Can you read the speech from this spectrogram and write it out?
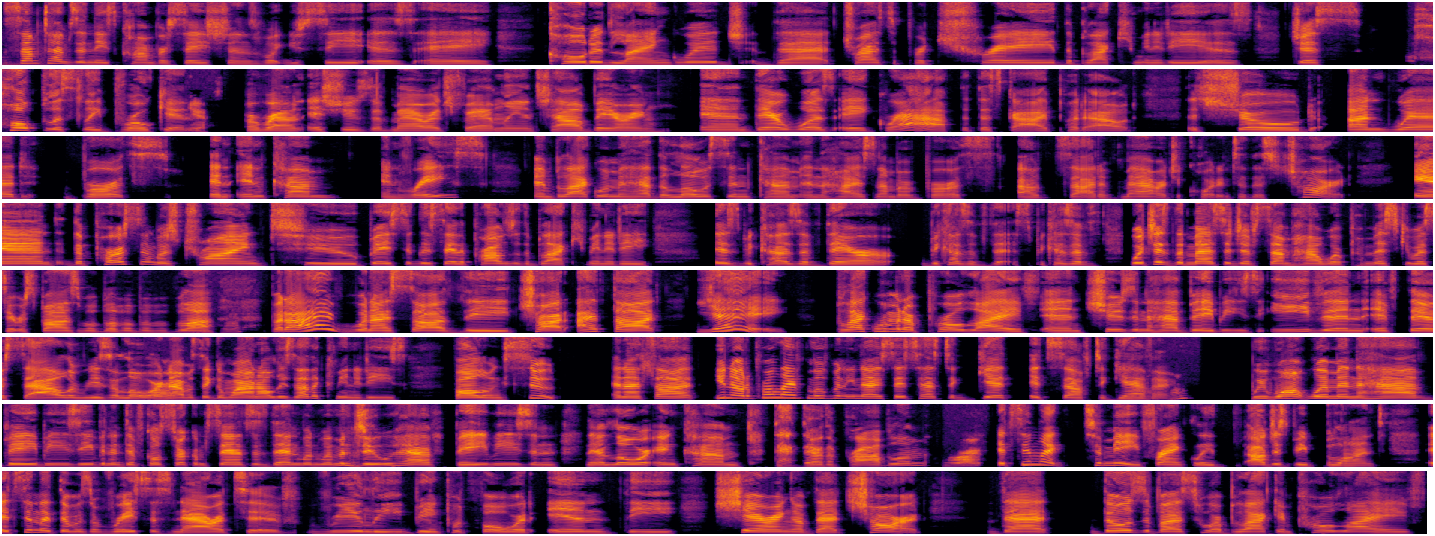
Sometimes in these conversations, what you see is a coded language that tries to portray the Black community as just hopelessly broken yes. around issues of marriage, family, and childbearing. And there was a graph that this guy put out that showed unwed births and income and race. And Black women had the lowest income and the highest number of births outside of marriage, according to this chart. And the person was trying to basically say the problems of the Black community is because of their because of this because of which is the message of somehow we're promiscuous irresponsible blah blah blah blah blah mm-hmm. but i when i saw the chart i thought yay black women are pro-life and choosing to have babies even if their salaries are lower right. and i was thinking why aren't all these other communities following suit and i thought you know the pro-life movement in the united states has to get itself together mm-hmm. We want women to have babies even in difficult circumstances. Then when women do have babies and they're lower income, that they're the problem. Right. It seemed like to me, frankly, I'll just be blunt. It seemed like there was a racist narrative really being put forward in the sharing of that chart that those of us who are black and pro-life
